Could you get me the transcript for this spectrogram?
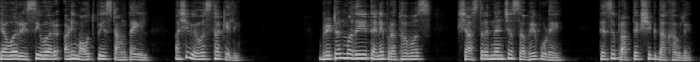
त्यावर रिसिव्हर आणि माउथपीस टांगता येईल अशी व्यवस्था केली. ब्रिटनमध्ये त्याने प्रथमच शास्त्रज्ञांच्या सभेपुढे त्याचे प्रात्यक्षिक दाखवले.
